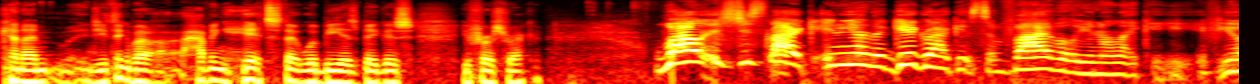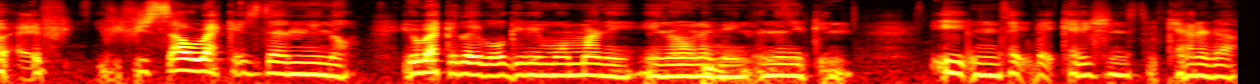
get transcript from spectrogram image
can I? Do you think about uh, having hits that would be as big as your first record? Well, it's just like any other gig. Like it's survival, you know. Like if you if if you sell records, then you know your record label will give you more money. You know what I mm-hmm. mean? And then you can eat and take vacations to Canada.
